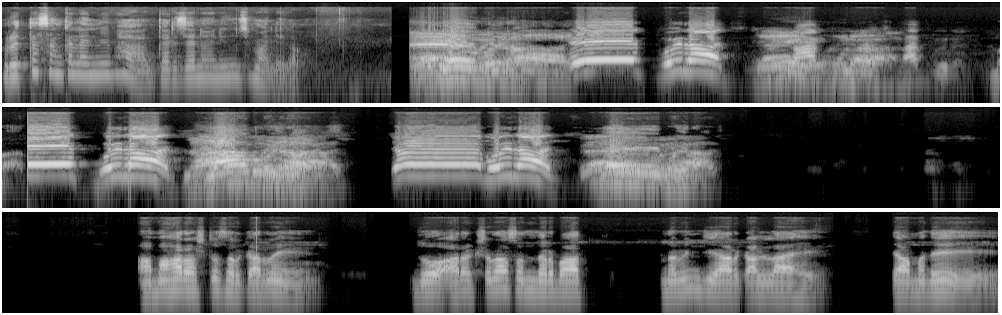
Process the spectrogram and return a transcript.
वृत्तसंकलन विभाग गर्जना न्यूज मालेगाव. महाराष्ट्र सरकारने जो आरक्षणासंदर्भात नवीन जे आर काढला आहे त्यामध्ये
